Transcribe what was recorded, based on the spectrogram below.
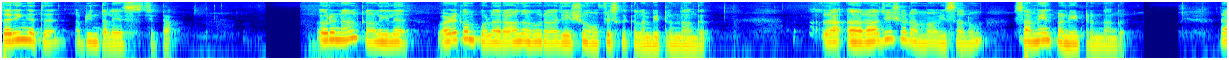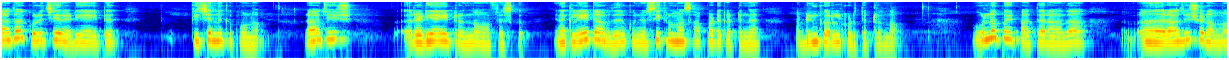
சரிங்கத்த அப்படின்னு தலையசிச்சுக்கிட்டான் ஒரு நாள் காலையில் வழக்கம் போல் ராதாவும் ராஜேஷும் ஆஃபீஸ்க்கு கிளம்பிட்டு இருந்தாங்க. ரா- ராஜேஷோட அம்மா விசாலும் சமையல் பண்ணிகிட்டு இருந்தாங்க ராதா குளிச்சு ரெடி ஆகிட்டு கிச்சனுக்கு போனான். ராஜேஷ் ரெடி ஆகிட்டு இருந்தான் ஆஃபீஸ்க்கு. எனக்கு லேட் ஆகுது கொஞ்சம் சீக்கிரமாக சாப்பாடு கட்டுங்க அப்படின்னு குரல் கொடுத்துட்டு இருந்தான் உள்ளே போய் பார்த்த ராதா ராஜேஷோட அம்மா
